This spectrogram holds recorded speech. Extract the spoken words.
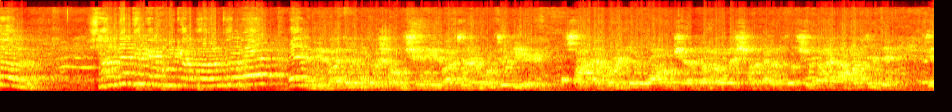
দল সামনে থেকে ভূমিকা পালন করবে এই নির্বাচনের তো সংসদ নির্বাচনের মধ্য দিয়ে সরকার পরিচালিত এবং জনগণের সরকার তো সুতরাং আমার যে যে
